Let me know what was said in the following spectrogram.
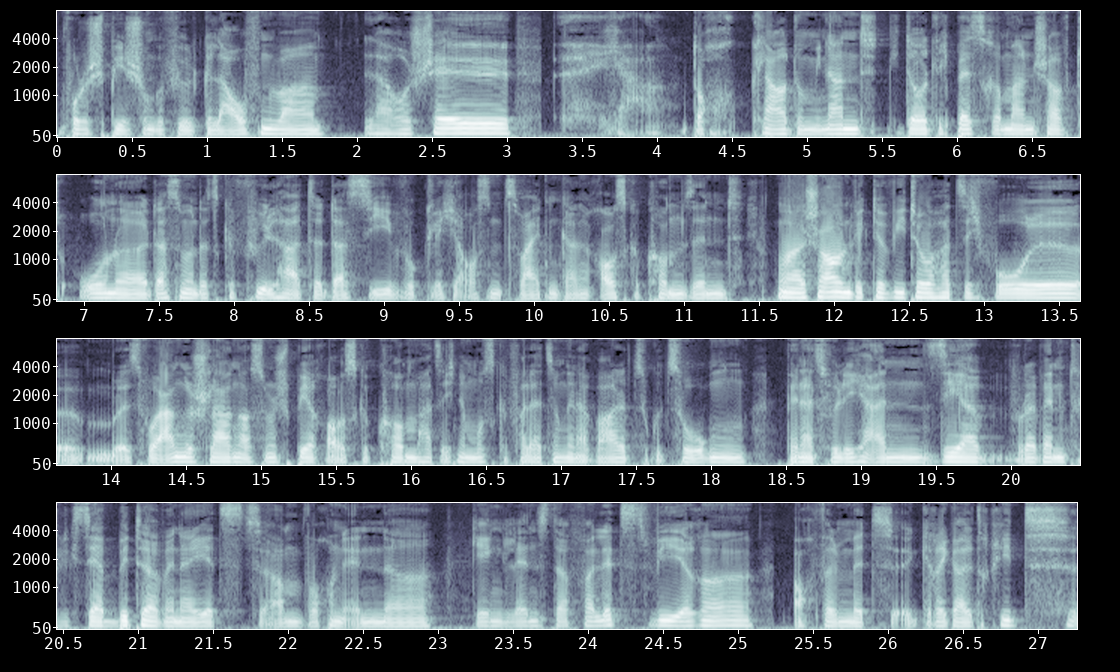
wo das Spiel schon gefühlt gelaufen war. La Rochelle, äh, ja, doch klar dominant, die deutlich bessere Mannschaft, ohne dass man das Gefühl hatte, dass sie wirklich aus dem zweiten Gang rausgekommen sind. Mal schauen, Victor Vito hat sich wohl, äh, ist wohl angeschlagen aus dem Spiel rausgekommen, hat sich eine Muskelverletzung in der Wade zugezogen. Wäre natürlich ein sehr, oder wäre natürlich sehr bitter, wenn er jetzt am Wochenende gegen Lenster verletzt wäre, auch wenn mit Greg Altrit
